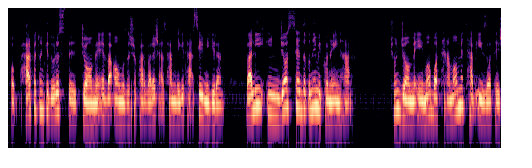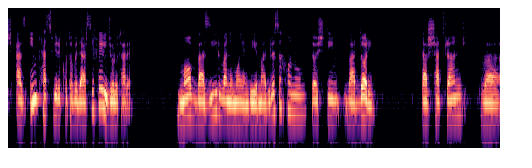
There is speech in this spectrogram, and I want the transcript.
خب حرفتون که درسته جامعه و آموزش و پرورش از همدیگه تأثیر می‌گیرن. ولی اینجا صدق نمی‌کنه این حرف. چون جامعه ما با تمام تبعیضاتش از این تصویر کتب درسی خیلی جلوتره. ما وزیر و نماینده مجلس خانم داشتیم و داریم. در شطرنج و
